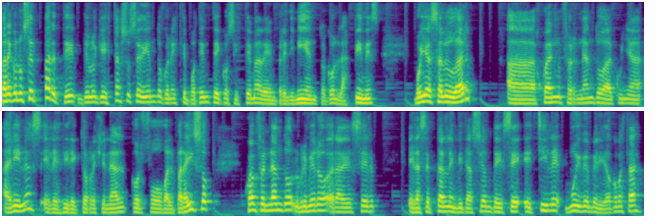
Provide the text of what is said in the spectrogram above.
para conocer parte de lo que está sucediendo con este potente ecosistema de emprendimiento, con las pymes, voy a saludar a Juan Fernando Acuña Arenas, él es director regional Corfo Valparaíso. Juan Fernando, lo primero, agradecer el aceptar la invitación de CE Chile. Muy bienvenido, ¿cómo está?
